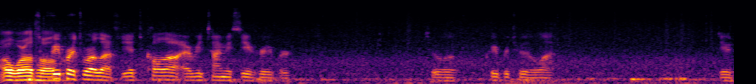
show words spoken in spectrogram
Oh, world hole. Creeper to our left. You have to call out every time you see a creeper. To a creeper to the left. Dude,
